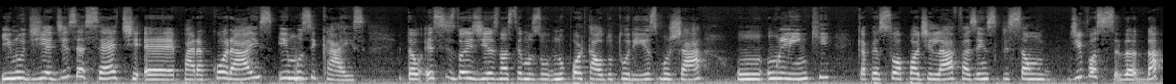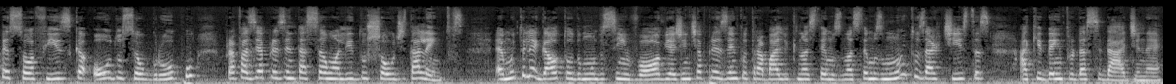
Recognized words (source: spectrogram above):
E no dia 17 é para corais e musicais. Então, esses dois dias nós temos no portal do turismo já um, um link que a pessoa pode ir lá fazer inscrição de você, da, da pessoa física ou do seu grupo para fazer a apresentação ali do show de talentos. É muito legal, todo mundo se envolve, a gente apresenta o trabalho que nós temos. Nós temos muitos artistas aqui dentro da cidade, né?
